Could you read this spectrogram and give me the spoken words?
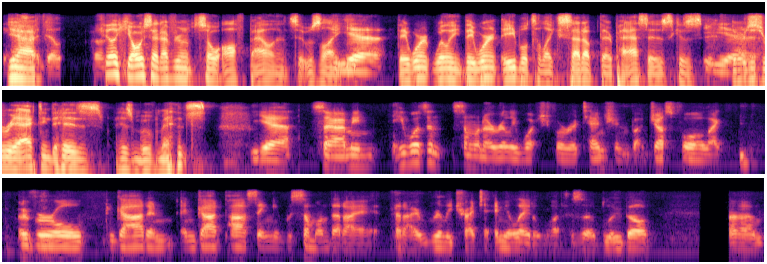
Yeah, I De I feel like he always had everyone so off balance. It was like yeah, they weren't willing, they weren't able to like set up their passes because yeah, they were just reacting to his his movements. yeah. So I mean, he wasn't someone I really watched for retention, but just for like overall guard and, and guard passing, it was someone that I that I really tried to emulate a lot as a blue belt. Um,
